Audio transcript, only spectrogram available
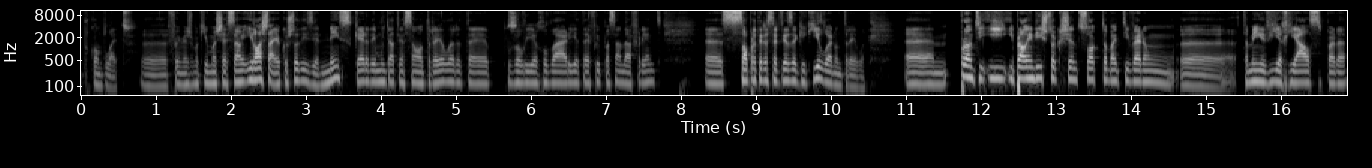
por completo. Uh, foi mesmo aqui uma exceção. E lá está, é o que eu estou a dizer. Nem sequer dei muita atenção ao trailer, até pus ali a rodar e até fui passando à frente. uh, só para ter a certeza que aquilo era um trailer. Um, pronto, e, e, para além disto, acrescento só que também tiveram, uh, também havia realce para,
